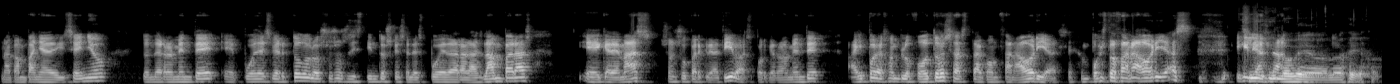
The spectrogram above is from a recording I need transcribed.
una campaña de diseño donde realmente eh, puedes ver todos los usos distintos que se les puede dar a las lámparas, eh, que además son súper creativas, porque realmente hay, por ejemplo, fotos hasta con zanahorias. Han puesto zanahorias y le han dado lo veo, lo veo.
